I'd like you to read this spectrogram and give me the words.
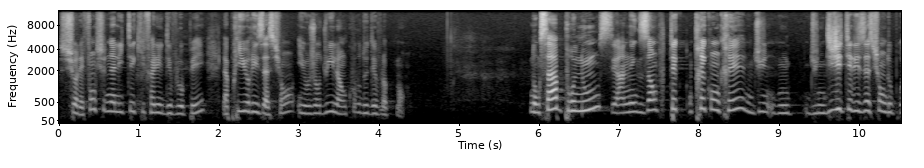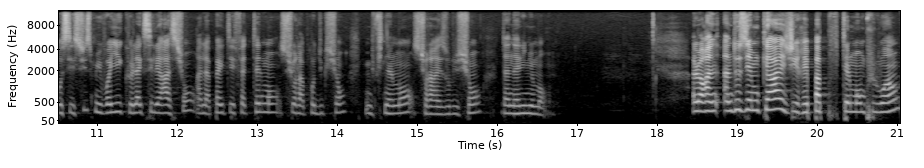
sur les fonctionnalités qu'il fallait développer, la priorisation. Et aujourd'hui, il est en cours de développement. Donc ça, pour nous, c'est un exemple très concret d'une digitalisation de processus, mais vous voyez que l'accélération, elle n'a pas été faite tellement sur la production, mais finalement sur la résolution d'un alignement. Alors un, deuxième cas, et j'irai pas tellement plus loin,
